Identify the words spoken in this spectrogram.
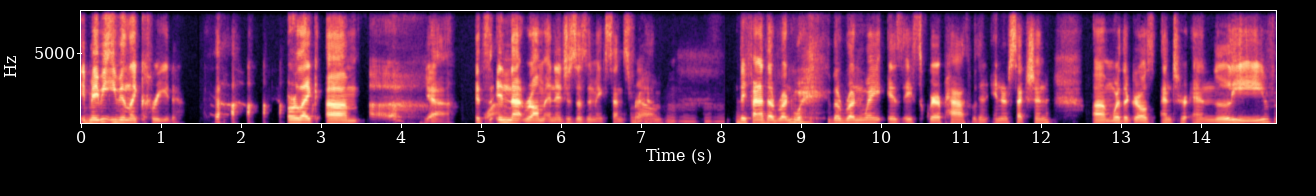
It maybe even like Creed. or like um yeah. It's Wow. in that realm and it just doesn't make sense for No, him. mm-mm, mm-mm. they find out the runway the runway is a square path with an intersection um, where the girls enter and leave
